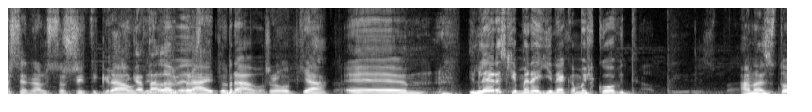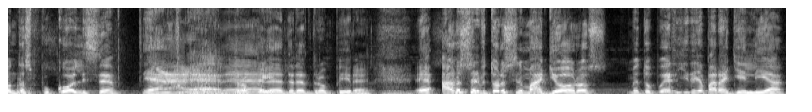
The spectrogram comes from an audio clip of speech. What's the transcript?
Arsenal στο City Ground, και η Κατάλαβες. Brighton, Μπράβο. ξέρω πια. Ε, Λέρες και εμένα η γυναίκα μου έχει COVID. Αναζητώντας που κόλλησε. Ε, ε, ντροπή. ρε, ρε, ντροπή, ρε. Ε, αν ο σερβιτόρος είναι μαγκιόρο, με το που έρχεται για παραγγελία,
